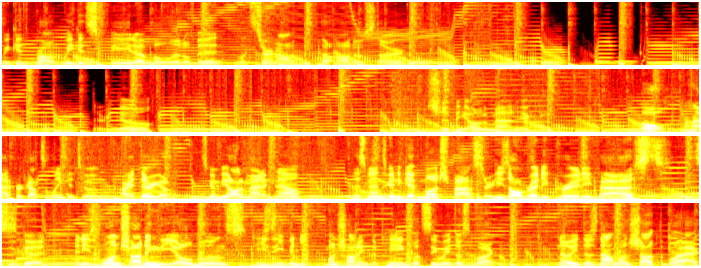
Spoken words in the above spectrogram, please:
We could probably we could speed up a little bit. Let's turn off the auto start. There we go It should be automatic. Oh, I forgot to link it to him. Alright, there we go. It's gonna be automatic now. This man's gonna get much faster. He's already pretty fast. This is good. And he's one-shotting the yellow balloons. He's even one-shotting the pink. Let's see what he does black. No, he does not one-shot the black.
